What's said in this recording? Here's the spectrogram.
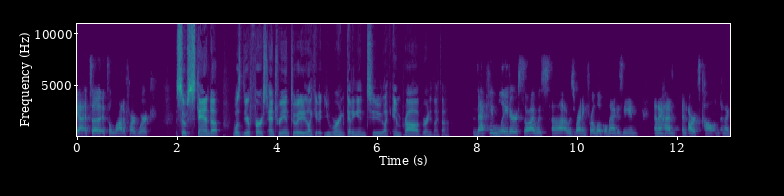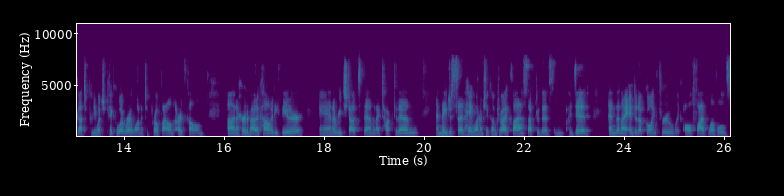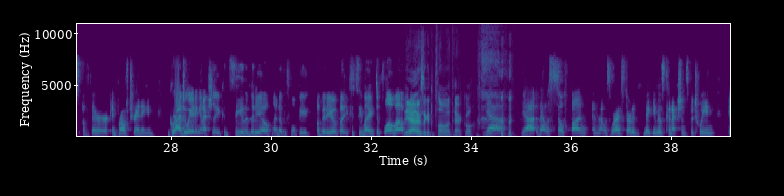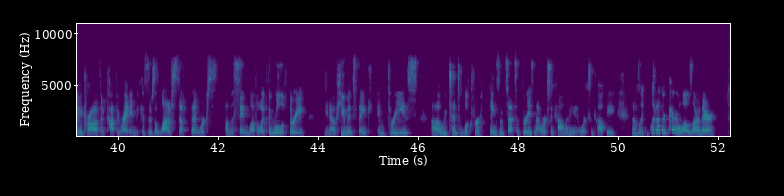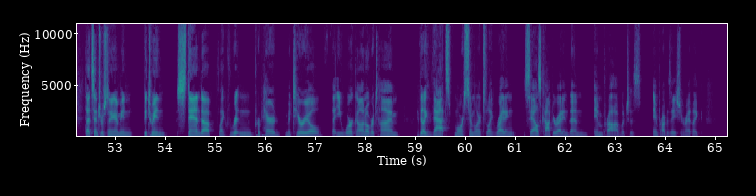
Yeah, it's a it's a lot of hard work. So stand up was your first entry into it like you weren't getting into like improv or anything like that? That came later. So I was uh, I was writing for a local magazine and I had an arts column, and I got to pretty much pick whoever I wanted to profile in the arts column. Uh, and I heard about a comedy theater, and I reached out to them, and I talked to them, and they just said, "Hey, why don't you come try a class after this?" And I did, and then I ended up going through like all five levels of their improv training and graduating. And actually, you can see in the video. I know this won't be a video, but you can see my diploma up yeah, there. there's like a diploma up there. Cool. yeah, yeah, that was so fun, and that was where I started making those connections between improv and copywriting because there's a lot of stuff that works on the same level, like the rule of three. You know, humans think in threes. Uh, we tend to look for things in sets of threes, and that works in comedy and it works in copy. And I was like, what other parallels are there? That's interesting. I mean, between stand up, like written, prepared material that you work on over time, I feel like that's more similar to like writing sales copywriting than improv, which is improvisation, right? Like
